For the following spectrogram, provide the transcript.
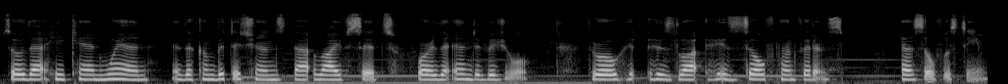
so that he can win in the competitions that life sets for the individual through his, his self confidence and self esteem.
